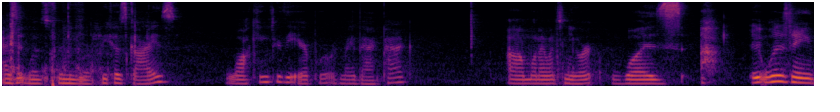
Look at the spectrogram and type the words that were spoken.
as it was for New York. Because guys, walking through the airport with my backpack um, when I went to New York was it was a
